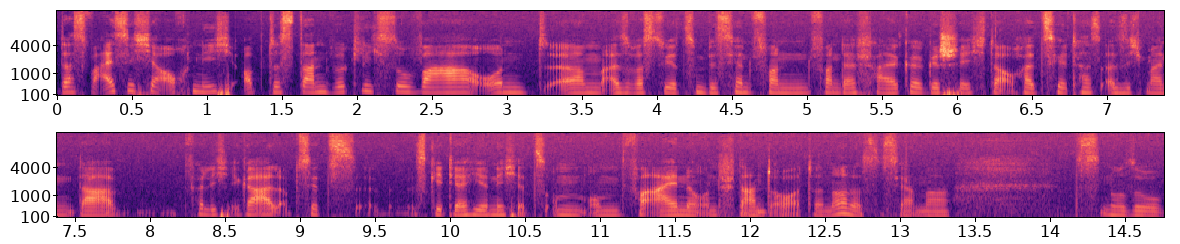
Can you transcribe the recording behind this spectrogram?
das weiß ich ja auch nicht, ob das dann wirklich so war. Und ähm, also was du jetzt ein bisschen von, von der Schalke-Geschichte auch erzählt hast, also ich meine, da völlig egal, ob es jetzt, es geht ja hier nicht jetzt um, um Vereine und Standorte, ne? Das ist ja immer, das nur so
